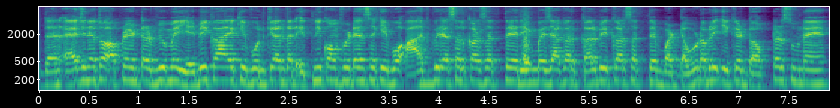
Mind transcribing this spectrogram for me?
देन एज ने तो अपने इंटरव्यू में ये भी कहा है कि वो उनके अंदर इतनी कॉन्फिडेंस है कि वो आज भी रेसल कर सकते हैं रिंग में जाकर कल भी कर सकते हैं बट डब्ल्यू डब्ल्यू के डॉक्टर्स उन्हें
